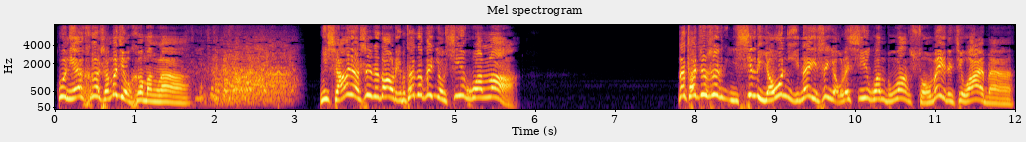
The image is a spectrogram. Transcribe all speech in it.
过年喝什么酒喝懵了？你想想是这道理不？他都跟有新欢了。那他就是你心里有你，那也是有了新欢不忘所谓的旧爱呗。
